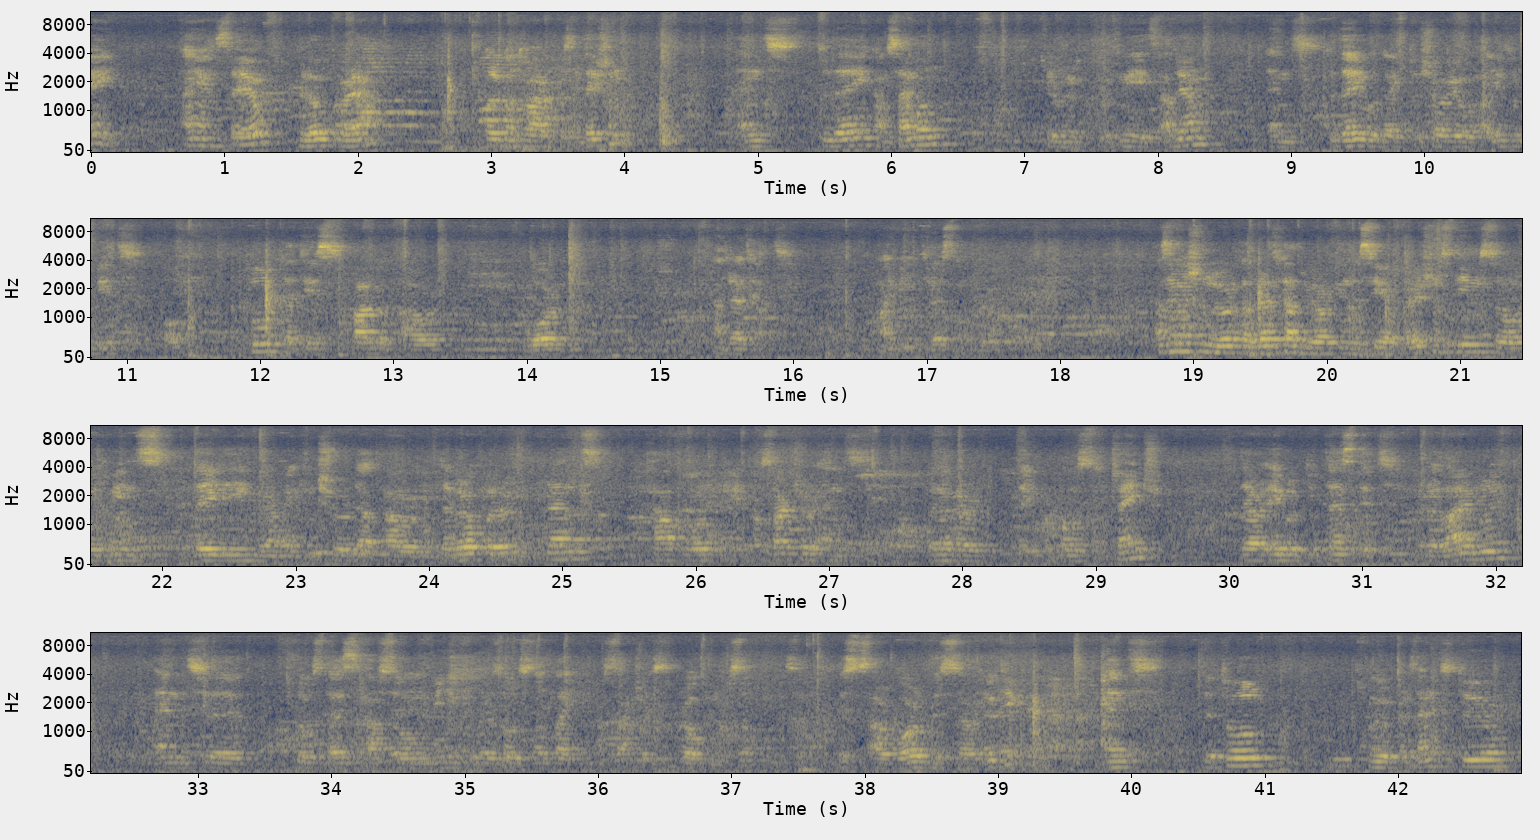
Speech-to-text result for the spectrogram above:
Okay, I'm Haseo. Hello Korea. Welcome to our presentation. And today I'm Szymon. Here with me is Adrian. And today we'd like to show you a little bit of tool that is part of our work at Red Hat. Might be interesting for you. As I mentioned, we work at Red Hat, we work in the C operations team, so it means daily we are making sure that our developer friends have working infrastructure and whenever they propose a change, they are able to test it reliably and uh, those tests have some meaningful results, not like infrastructure is broken or something. So this is our work, this is our duty. And the tool we will present to you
